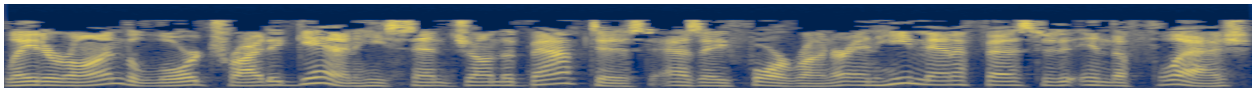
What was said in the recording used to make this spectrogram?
Later on, the Lord tried again. He sent John the Baptist as a forerunner and he manifested in the flesh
